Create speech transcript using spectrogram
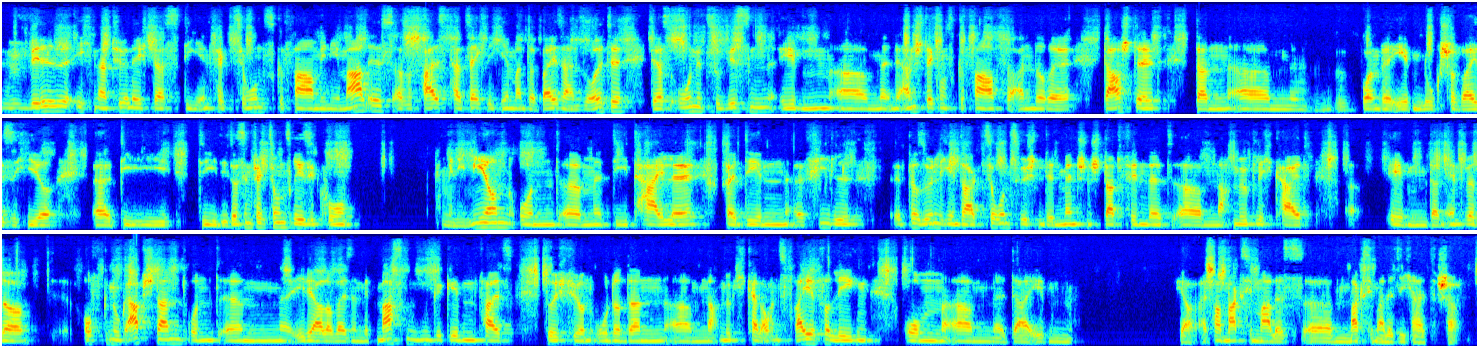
will ich natürlich, dass die Infektionsgefahr minimal ist. Also falls tatsächlich jemand dabei sein sollte, der es ohne zu wissen eben ähm, eine Ansteckungsgefahr für andere darstellt, dann ähm, wollen wir eben logischerweise hier äh, die, die, die, das Infektionsrisiko minimieren und ähm, die Teile, bei denen äh, viel äh, persönliche Interaktion zwischen den Menschen stattfindet, ähm, nach Möglichkeit äh, eben dann entweder oft genug Abstand und ähm, idealerweise mit Masken gegebenenfalls durchführen oder dann ähm, nach Möglichkeit auch ins Freie verlegen, um ähm, da eben ja einfach maximales äh, maximale Sicherheit zu schaffen.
